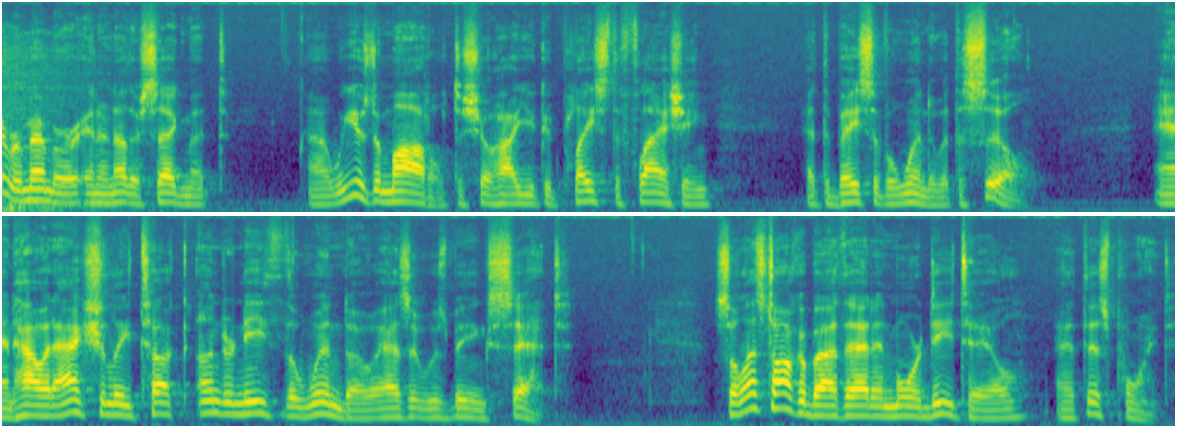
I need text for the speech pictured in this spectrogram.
remember in another segment, uh, we used a model to show how you could place the flashing at the base of a window at the sill and how it actually tucked underneath the window as it was being set. So let's talk about that in more detail at this point.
